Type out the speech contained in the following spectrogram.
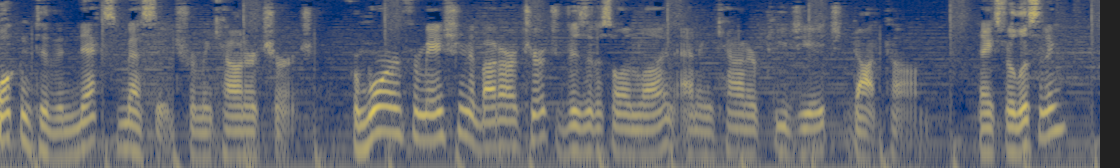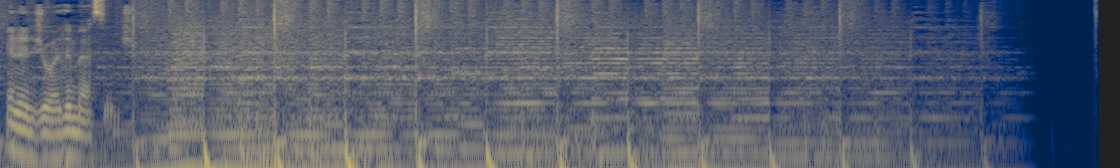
Welcome to the next message from Encounter Church. For more information about our church, visit us online at encounterpgh.com. Thanks for listening and enjoy the message.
